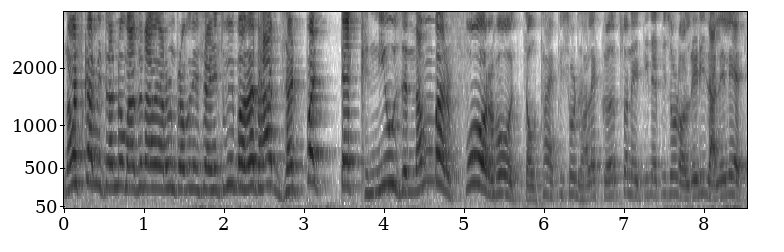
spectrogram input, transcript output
नमस्कार मित्रांनो माझं नाव आहे अरुण प्रभुदेसाई आणि तुम्ही बघत आहात झटपट टेक न्यूज नंबर फोर हो चौथा एपिसोड झालाय कळतसो नाही तीन एपिसोड ऑलरेडी झालेले आहेत.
